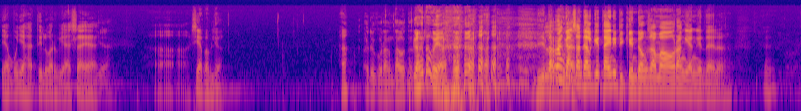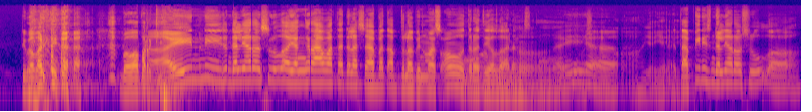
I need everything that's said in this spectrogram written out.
yang punya hati luar biasa ya Iya. Ah, siapa beliau Aduh kurang tahu. Tat. kurang tahu ya Bilang pernah nggak sandal kita ini digendong sama orang yang kita nah? dibawa bawa pergi. Ah, ini sendalnya Rasulullah yang ngerawat adalah sahabat Abdullah bin Mas'ud radhiyallahu anhu. Ah, Iya. Oh, iya iya iya. Tapi ini sendalnya Rasulullah.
